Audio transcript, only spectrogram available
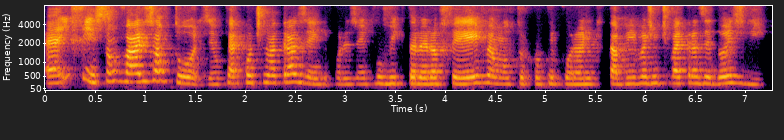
É, enfim, são vários autores. Eu quero continuar trazendo, por exemplo, o Victor Erafeev, é um autor contemporâneo que está vivo, a gente vai trazer dois livros.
